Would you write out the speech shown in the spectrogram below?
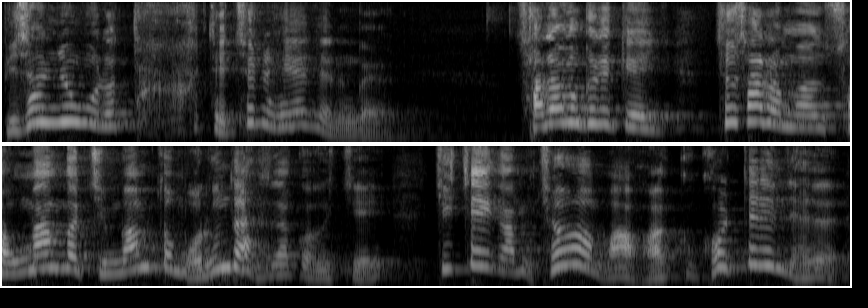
비상용으로 딱 대처를 해야 되는 거예요. 사람은 그렇게 저 사람은 속마음과 뒷마음도 모른다 해서고 그렇지 직장에 가면 저막골 때리는데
